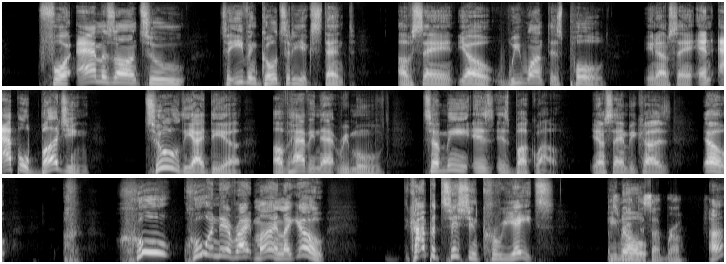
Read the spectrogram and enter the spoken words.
for Amazon to to even go to the extent of saying, yo, we want this pulled, you know what I'm saying? And Apple budging to the idea of having that removed to me is is buck wild. You know what I'm saying? Because yo, who who in their right mind, like, yo, competition creates, Let's you know, wrap this up, bro. Huh?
